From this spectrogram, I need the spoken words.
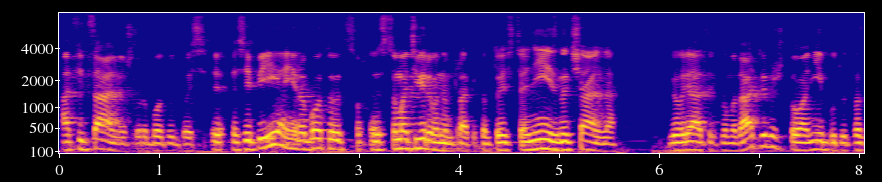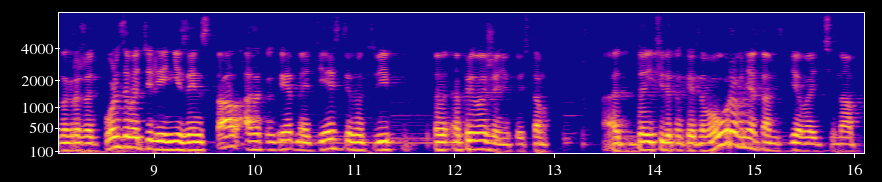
официально, что работают по CPE, они работают с мотивированным трафиком. То есть они изначально говорят рекламодателю, что они будут вознаграждать пользователей не за инсталл, а за конкретное действие внутри э, приложения. То есть там э, дойти до конкретного уровня, там сделать на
